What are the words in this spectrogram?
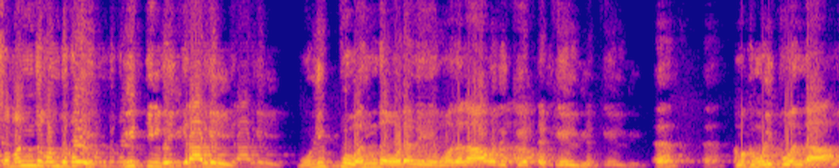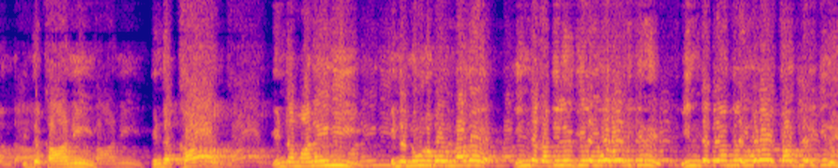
சுமந்து கொண்டு போய் வீட்டில் வைக்கிறார்கள். முழிப்பு வந்த உடனே முதலாவது கேட்ட கேள்வி நமக்கு முழிப்பு வந்தா? இந்த காணி இந்த கார் இந்த மனைவி இந்த நூறு பவுன் நகை இந்த கட்டில கீழே இவ்வளவு இருக்குது இந்த பேங்க்ல இவ்வளவு காட்டில் இருக்குது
